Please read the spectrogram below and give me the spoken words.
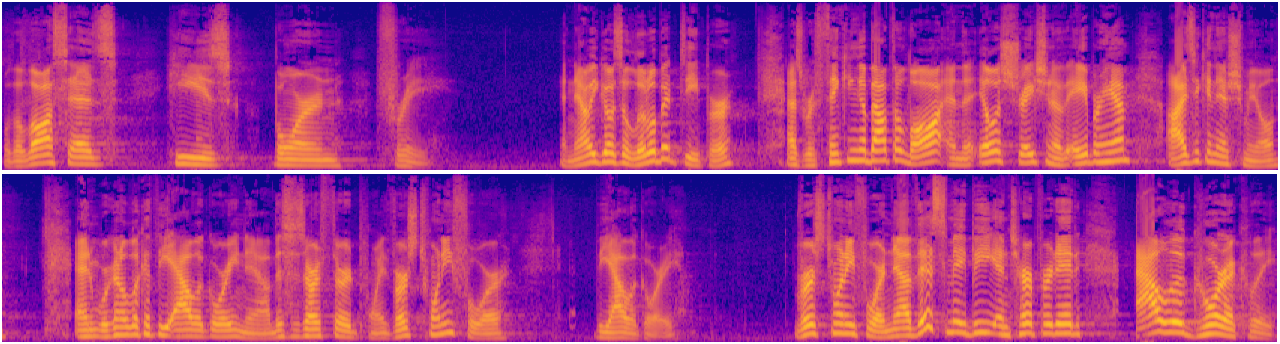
Well, the law says he's born free. And now he goes a little bit deeper as we're thinking about the law and the illustration of Abraham, Isaac, and Ishmael. And we're going to look at the allegory now. This is our third point. Verse 24, the allegory. Verse 24. Now, this may be interpreted allegorically.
